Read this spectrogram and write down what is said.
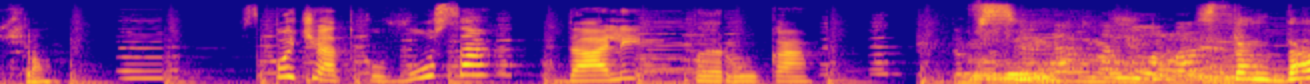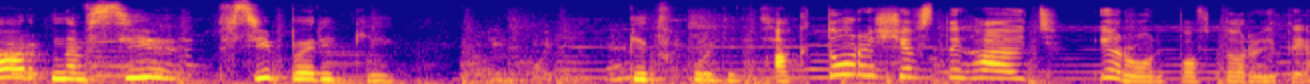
Все. Спочатку вуса, далі перука. Стандартно всі, всі парики підходять. Актори ще встигають і роль повторити.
